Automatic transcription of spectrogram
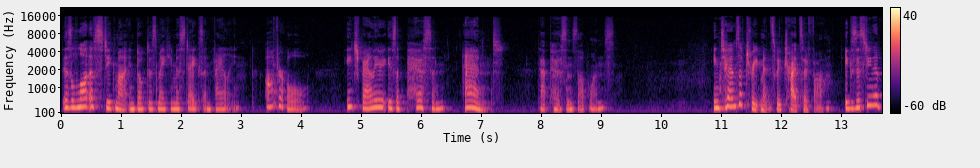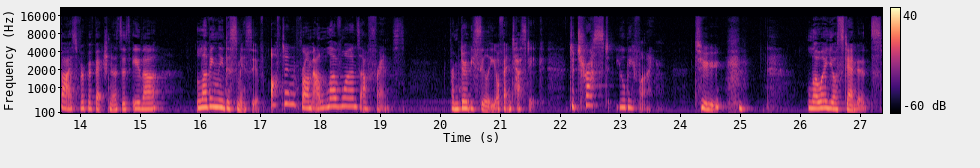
There's a lot of stigma in doctors making mistakes and failing. After all, each failure is a person and that person's loved ones. In terms of treatments we've tried so far, existing advice for perfectionists is either lovingly dismissive, often from our loved ones, our friends, from don't be silly, you're fantastic, to trust you'll be fine, to lower your standards,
